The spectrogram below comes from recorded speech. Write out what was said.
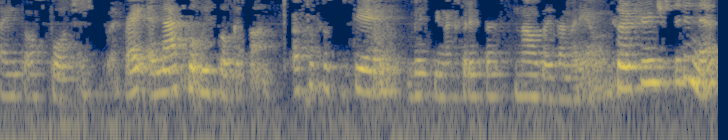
a je to o spoločenstve. right? And that's what we focus on. A toto sú tie veci, na ktoré sa naozaj zameriavame. So if you're interested in this,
